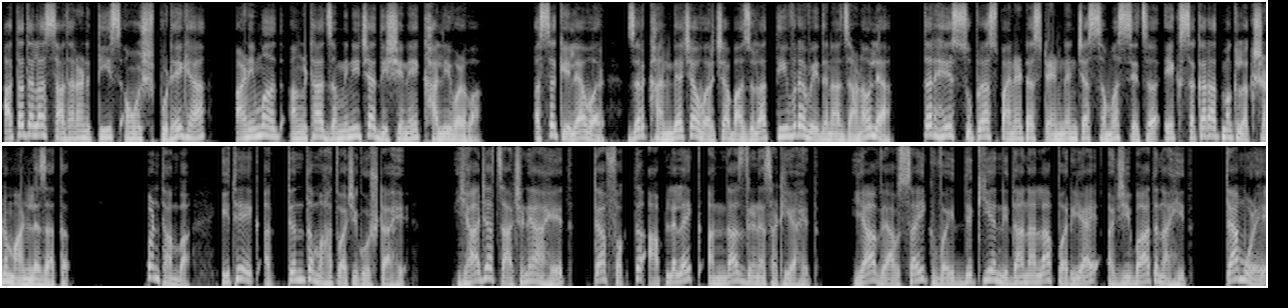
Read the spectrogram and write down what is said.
आता त्याला साधारण तीस अंश पुढे घ्या आणि मग अंगठा जमिनीच्या दिशेने खाली वळवा. असं केल्यावर जर खांद्याच्या वरच्या बाजूला तीव्र वेदना जाणवल्या तर हे सुप्रास्पायनेटस टेंडनच्या समस्येचं एक सकारात्मक लक्षण मानलं जातं. पण थांबा इथे एक अत्यंत महत्वाची गोष्ट आहे. ह्या ज्या चाचण्या आहेत त्या फक्त आपल्याला एक अंदाज देण्यासाठी आहेत. या व्यावसायिक वैद्यकीय निदानाला पर्याय अजिबात नाहीत. त्यामुळे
